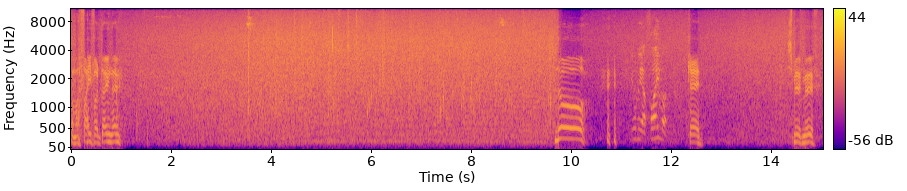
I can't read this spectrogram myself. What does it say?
I'm a fiver down now. No! you owe me a fiver. Okay. Smooth move.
